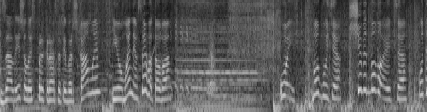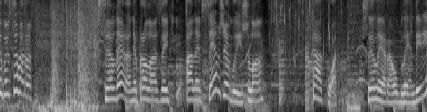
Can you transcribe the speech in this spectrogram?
Залишилось прикрасити вершками, і у мене все готово. Ой, бабуся, що відбувається? У тебе все гаразд? Селера не пролазить, але все вже вийшло. Так от, селера у блендері,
